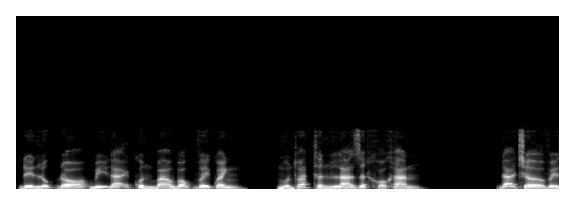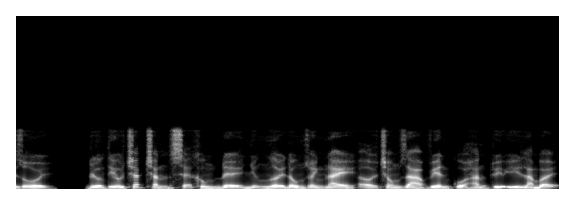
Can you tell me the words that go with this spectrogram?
đến lúc đó bị đại quân bao bọc vây quanh, muốn thoát thân là rất khó khăn. Đã trở về rồi, đường tiêu chắc chắn sẽ không để những người đông doanh này ở trong gia viên của hắn tùy ý làm bậy.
